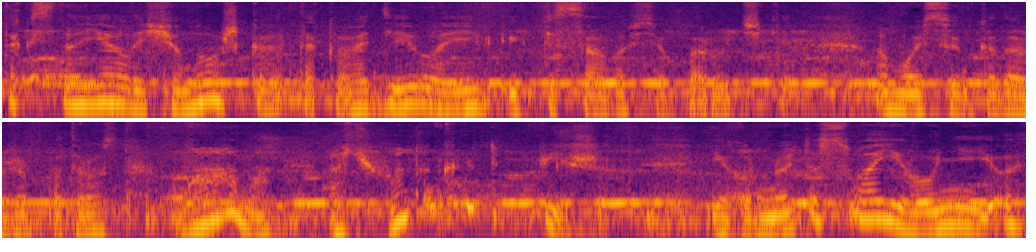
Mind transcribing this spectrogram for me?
Так стояла, еще ножка так водила и, и писала все по ручке. А мой сын, когда уже подрос, мама, а что она говорит, пишет? Я говорю, ну это свое у нее.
